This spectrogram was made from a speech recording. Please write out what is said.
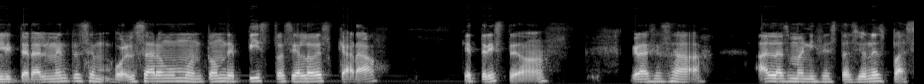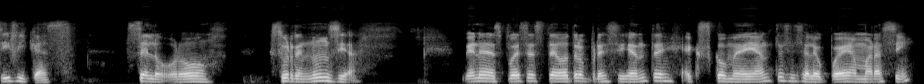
literalmente se embolsaron un montón de pistas hacia lo descarado Qué triste, ¿no? Gracias a, las manifestaciones pacíficas se logró su renuncia. Viene después este otro presidente, excomediante, si se le puede llamar así,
